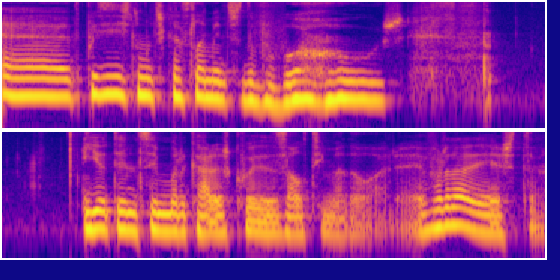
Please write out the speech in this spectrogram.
uh, depois existem muitos cancelamentos de voos. E eu tento sempre marcar as coisas à última da hora. A verdade é esta.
